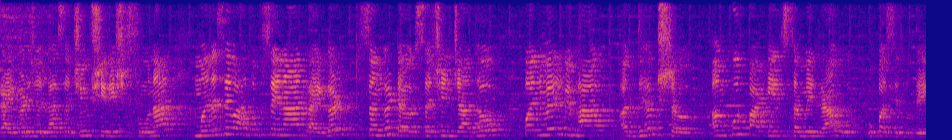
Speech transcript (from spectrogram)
रायगड जिल्हा सचिव शिरीष सोनार मनसे वाहतूक सेना रायगड संघटक सचिन जाधव पनवेल विभाग अध्यक्ष अंकुर पाटील समीर राऊत उपस्थित होते.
